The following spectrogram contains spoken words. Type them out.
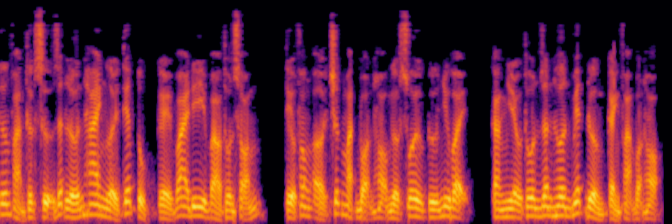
tương phản thực sự rất lớn hai người tiếp tục kể vai đi vào thôn xóm tiểu phong ở trước mặt bọn họ ngược xuôi cứ như vậy, càng nhiều thôn dân hơn biết đường cảnh phạm bọn họ.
